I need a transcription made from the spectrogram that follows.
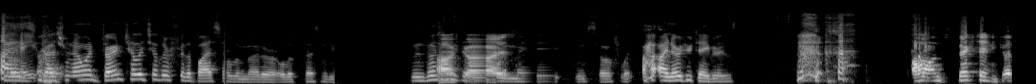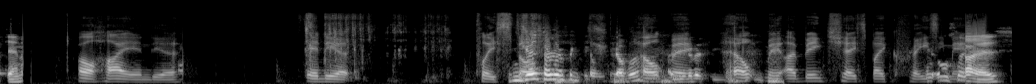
guys, hate guys, from now on, don't tell each other if you're the bystander or the murderer or the person with the person Ah, who's guys. make himself look- I know who David is. Oh, I'm spectating. God damn it. Oh, hi, India. India. Please You guys stop. hurry up and kill each other. Help me. Help me. I'm being chased by crazy also- man. Guys,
